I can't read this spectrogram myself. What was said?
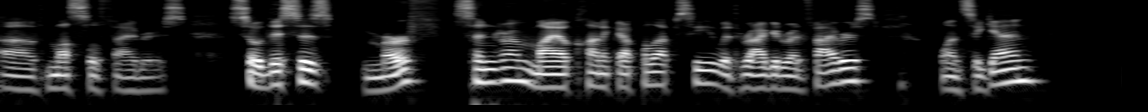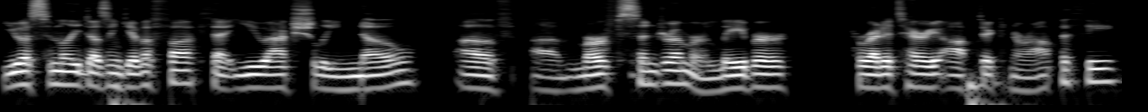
of muscle fibers. So this is MERRF syndrome, myoclonic epilepsy with ragged red fibers. Once again, USMLE doesn't give a fuck that you actually know of uh, MERRF syndrome or Leber hereditary optic neuropathy.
